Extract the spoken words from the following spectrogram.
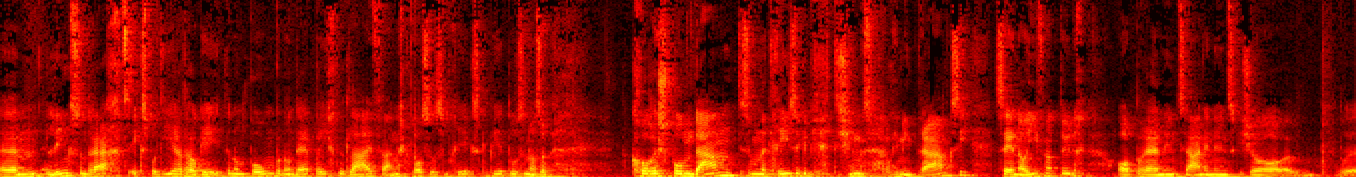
Ähm, links und rechts explodieren Raketen und Bomben und er berichtet live eigentlich quasi aus dem Kriegsgebiet raus. Also Korrespondent in einem Krisengebiet war immer so ein mein Traum. Gewesen. Sehr naiv natürlich. Aber 1991 war ja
